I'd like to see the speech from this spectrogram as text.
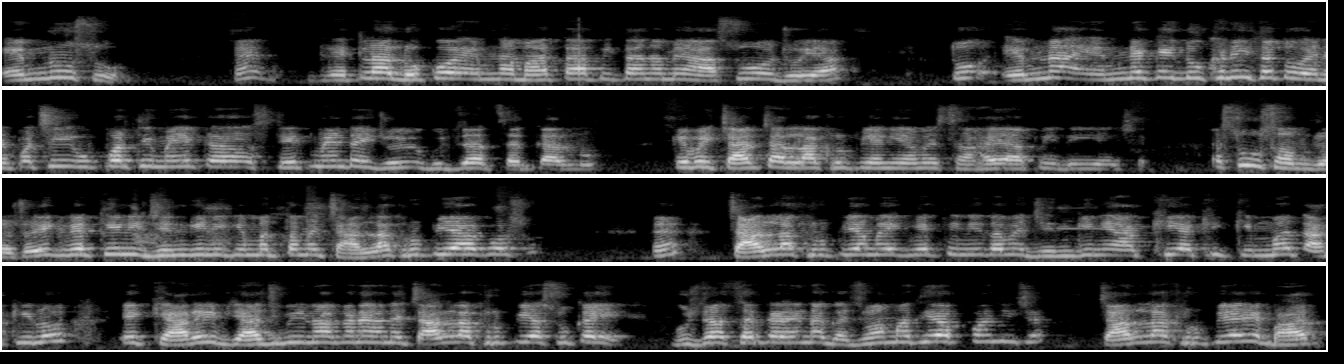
એમનું શું? હે? કેટલા લોકો એમના માતા પિતાના મેં આંસુઓ જોયા. તો એમના એમને કઈ દુઃખ નહીં થતું હોય ને? પછી ઉપરથી મેં એક સ્ટેટમેન્ટ જોયું ગુજરાત સરકારનું કે ભાઈ ચાર ચાર લાખ રૂપિયાની અમે સહાય આપી દઈએ છે શું સમજો છો? એક વ્યક્તિની જિંદગીની કિંમત તમે ચાર લાખ રૂપિયા આપો છો? હે? ચાર લાખ રૂપિયામાં એક વ્યક્તિની તમે જિંદગીની આખી આખી કિંમત આખી લો, એ ક્યારેય વ્યાજબી ના ગણે અને ચાર લાખ રૂપિયા શું કઈ ગુજરાત સરકાર એના ગજવામાંથી આપવાની છે? ચાર લાખ રૂપિયા એ ભારત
